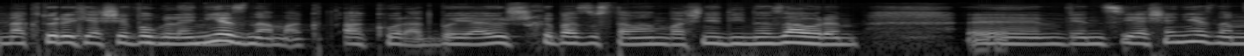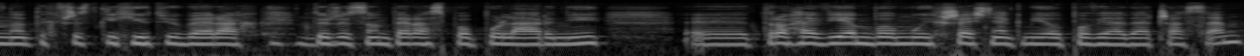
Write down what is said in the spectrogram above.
na których ja się w ogóle nie znam ak akurat, bo ja już chyba zostałam właśnie dinozaurem, yy, więc ja się nie znam na tych wszystkich youtuberach, mhm. którzy są teraz popularni. Yy, trochę wiem, bo mój chrześniak mi opowiada czasem,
